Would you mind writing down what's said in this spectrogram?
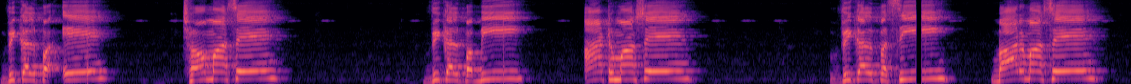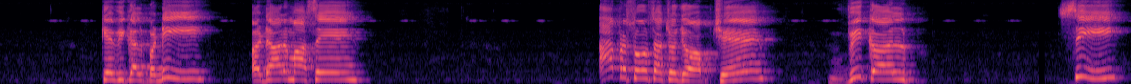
વિકલ્પ એ, છ માસે. વિકલ્પ બી આઠ માસે, વિકલ્પ સી, બાર માસે કે વિકલ્પ ડી, અઢાર માસે? આ પ્રશ્નનો સાચો જવાબ છે વિકલ્પ સી,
